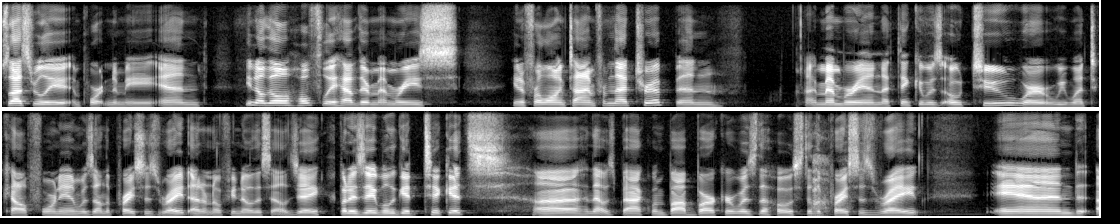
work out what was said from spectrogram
So that's really important to me, and you know, they'll hopefully have their memories, you know, for a long time from that trip. And I remember in, I think it was 02, where we went to California and was on the Price is Right. I don't know if you know this, LJ, but I was able to get tickets. Uh, and that was back when Bob Barker was the host of The Price is Right. And uh,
